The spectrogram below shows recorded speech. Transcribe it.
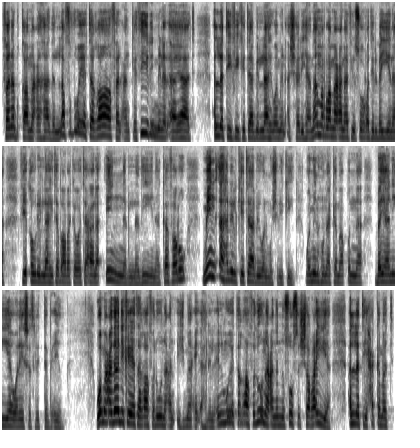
فنبقى مع هذا اللفظ ويتغافل عن كثير من الآيات التي في كتاب الله ومن أشهرها. ما مر معنا في سورة البينة في قول الله تبارك وتعالى إن الذين كفروا من أهل الكتاب والمشركين. ومن هنا كما قلنا بيانية وليست للتبعيض. ومع ذلك يتغافلون عن إجماع أهل العلم ويتغافلون عن النصوص الشرعية التي حكمت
